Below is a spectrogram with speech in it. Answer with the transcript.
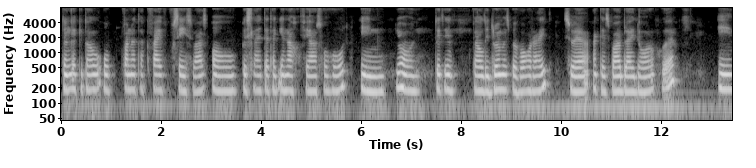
dink ek het al op vandat ek 5 of 6 was al besluit dat ek eendag verjaars wil word en ja, dit het wel die droom is bewaarheid. So ek is baie bly daarvoor. En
